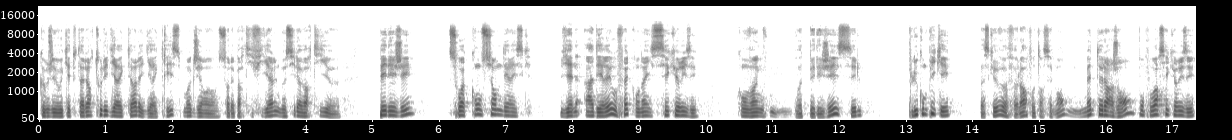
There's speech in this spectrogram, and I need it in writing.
comme j'évoquais tout à l'heure, tous les directeurs, les directrices, moi que j'ai sur les parties filiales, mais aussi la partie PDG, soient conscientes des risques, viennent adhérer au fait qu'on aille sécuriser. Convaincre votre PDG, c'est le plus compliqué, parce qu'il va falloir potentiellement mettre de l'argent pour pouvoir sécuriser.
